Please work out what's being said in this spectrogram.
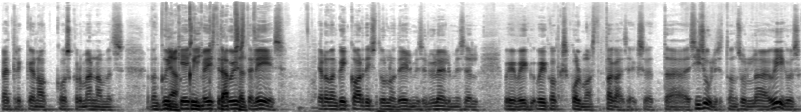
Patrick Enak, Oskar Männamets, nad on kõik ja, Eesti meistrivõistlustel ees ja nad on kõik kaardist tulnud eelmisel, üle-eelmisel või, või, või kaks-kolm aastat tagasi, eks ju, et äh, sisuliselt on sul õigus,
